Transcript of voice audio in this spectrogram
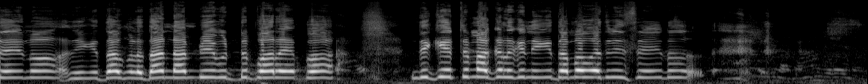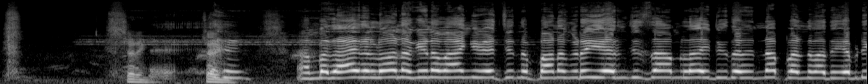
செய்யணும். நீங்கள் தான் உங்களை தான் நம்பி விட்டு போகிறேன்ப்பா இந்த கெட்ட மக்களுக்கு நீங்கள் தான் உதவி செய்யணும். சரிங்க. ஐம்பதாயிரம் லோனை கீழே வாங்கி வச்சு இந்த பணம் கூட எரிஞ்சு சாம்பலாயிட்டு என்ன பண்ணுவோம் அதை எப்படி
